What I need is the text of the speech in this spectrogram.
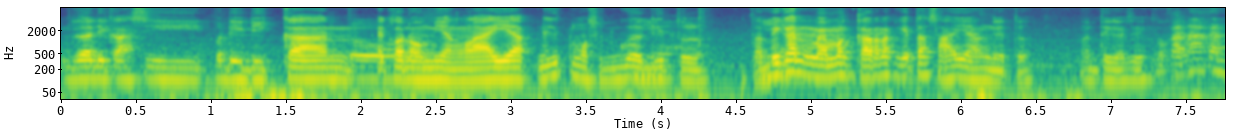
Gak dikasih pendidikan, Betul. ekonomi yang layak gitu maksud gue gitu loh. Tapi kan memang karena kita sayang gitu. Ngerti gak sih? karena kan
